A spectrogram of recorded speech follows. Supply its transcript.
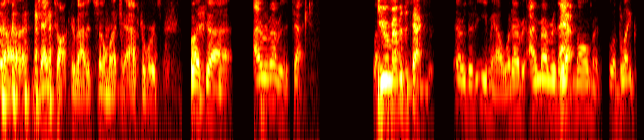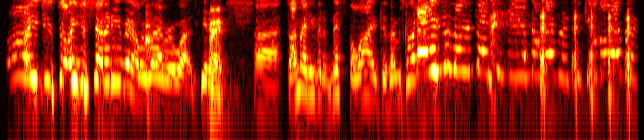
uh, Cenk talked about it so much afterwards. But uh, I remember the text. Like, you remember the text or the email, whatever. I remember that Yeah. moment of like, oh, he just oh, he just sent an email or whatever it was, you know. right Uh, so I might even have missed the line because I was going, oh, he just sent a text. He had no leverage. He killed no leverage.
